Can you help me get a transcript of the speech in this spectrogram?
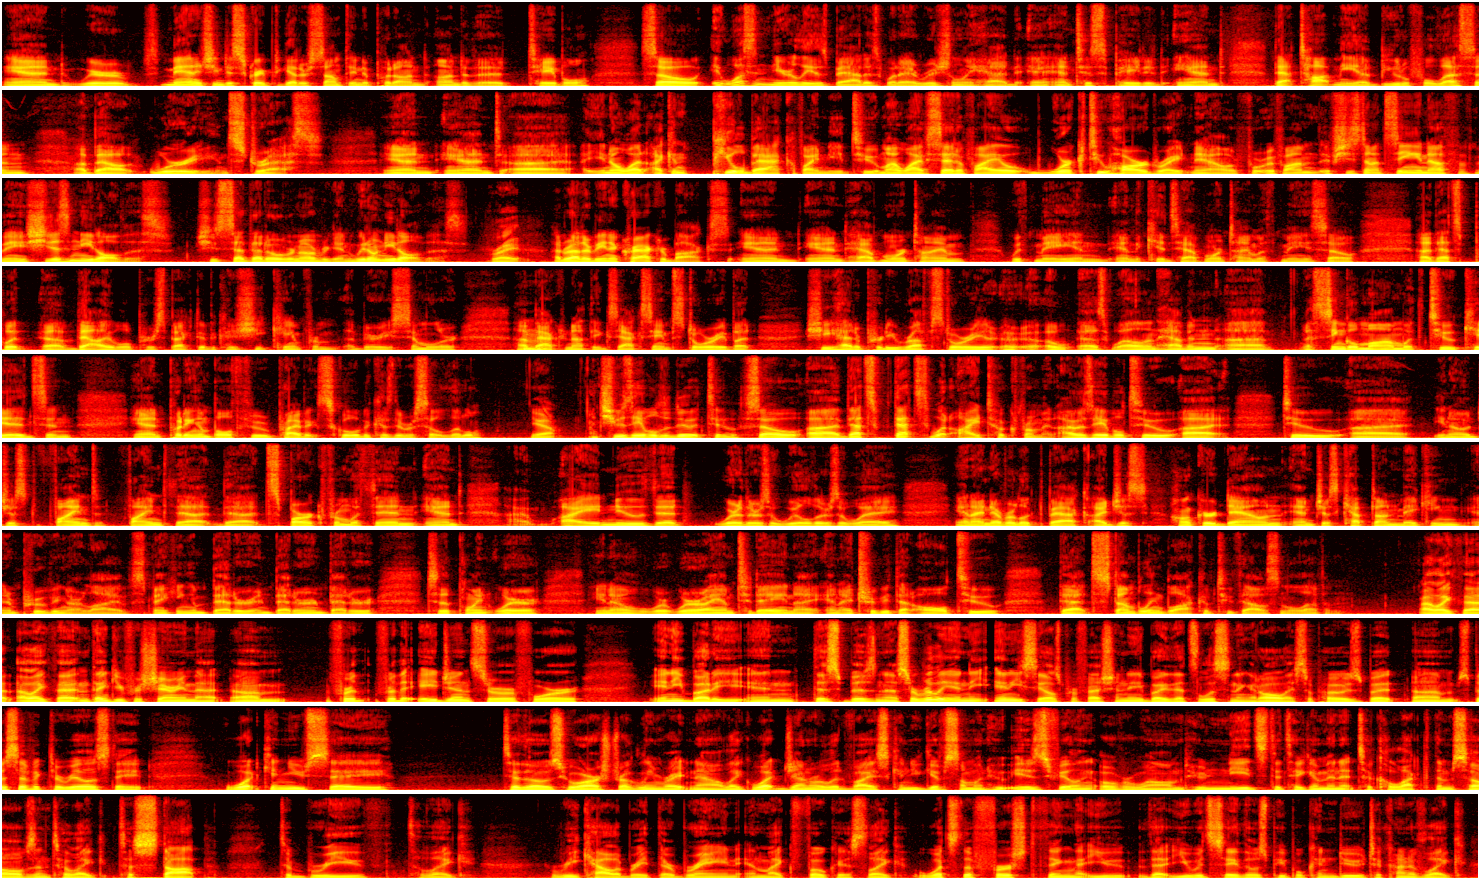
and we're managing to scrape together something to put on onto the table. So it wasn't nearly as bad as what I originally had a- anticipated, and that taught me a beautiful lesson about worry and stress. And and uh, you know what? I can peel back if I need to. My wife said if I work too hard right now, if, if I'm if she's not seeing enough of me, she doesn't need all this. She's said that over and over again. We don't need all this. Right. I'd rather be in a cracker box and and have more time with me, and and the kids have more time with me. So uh, that's put a valuable perspective because she came from a very similar uh, background, not the exact same story, but she had a pretty rough story uh, uh, as well, and having uh, a single mom with two kids and and putting them both through private school because they were so little Yeah. and she was able to do it too. So uh, that's that's what I took from it. I was able to uh, to uh, you know just find find that that spark from within, and I, I knew that where there's a will, there's a way. And I never looked back. I just hunkered down and just kept on making and improving our lives, making them better and better and better to the point where, you know, where, where I am today. And I and I attribute that all to that stumbling block of 2011. I like that. I like that, and thank you for sharing that. Um, for for the agents or for anybody in this business, or really any any sales profession, anybody that's listening at all, I suppose. But um, specific to real estate, what can you say to those who are struggling right now? Like, what general advice can you give someone who is feeling overwhelmed, who needs to take a minute to collect themselves and to like to stop, to breathe, to like recalibrate their brain and like focus like what's the first thing that you that you would say those people can do to kind of like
